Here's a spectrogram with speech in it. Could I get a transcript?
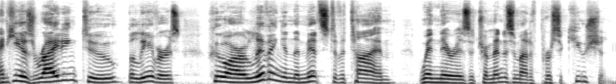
And he is writing to believers who are living in the midst of a time when there is a tremendous amount of persecution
